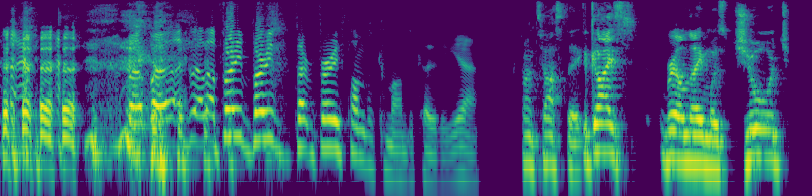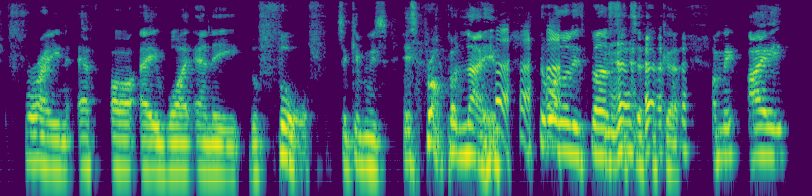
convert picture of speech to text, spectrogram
but, but uh, very, very, very, very fond of Commander Cody. Yeah. Fantastic. The guy's real name was George Frayne, F R A Y N E, the fourth, to give him his, his proper name, the one on his birth certificate. I mean, I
